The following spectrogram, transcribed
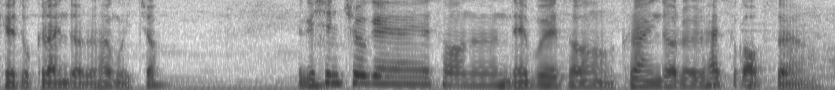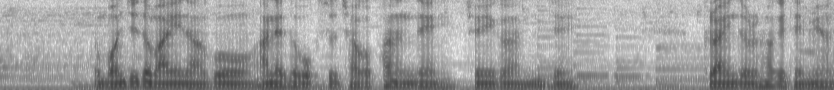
계속 그라인더를 하고 있죠. 이게 신축에서는 내부에서 그라인더를 할 수가 없어요. 먼지도 많이 나고 안에서 목수 작업하는데 저희가 이제 그라인더를 하게 되면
